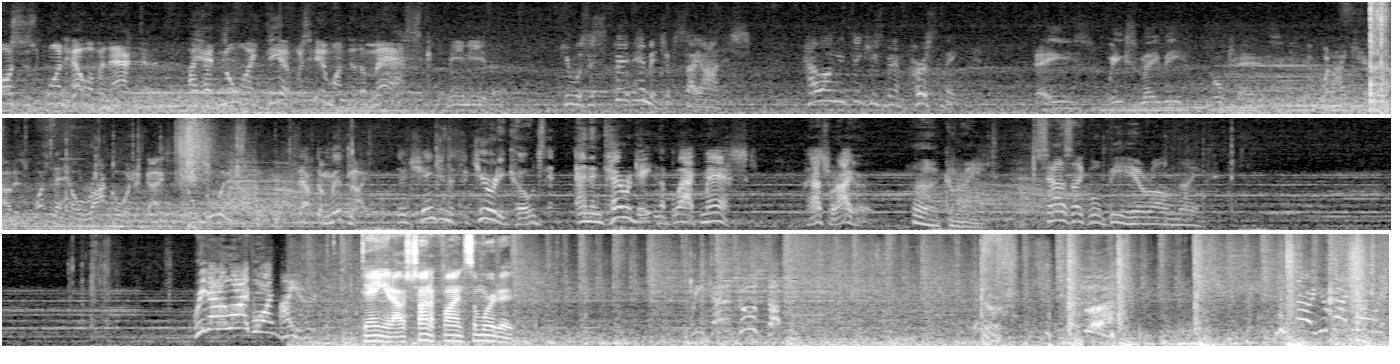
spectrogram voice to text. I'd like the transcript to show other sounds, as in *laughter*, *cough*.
boss is one hell of an actor. I had no idea it was him under the mask. Me neither. He was a spit image of Sionis. How long do you think he's been impersonating it? Days, weeks maybe? Who cares? What I care about is what in the hell Rocco and the guys are doing now. It's after midnight. They're changing the security codes and interrogating the Black Mask. That's what I heard. Oh, great. Sounds like we'll be here all night. We got a live one! I heard Dang it, I was trying to find somewhere to... We gotta do something. Oh, you got no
